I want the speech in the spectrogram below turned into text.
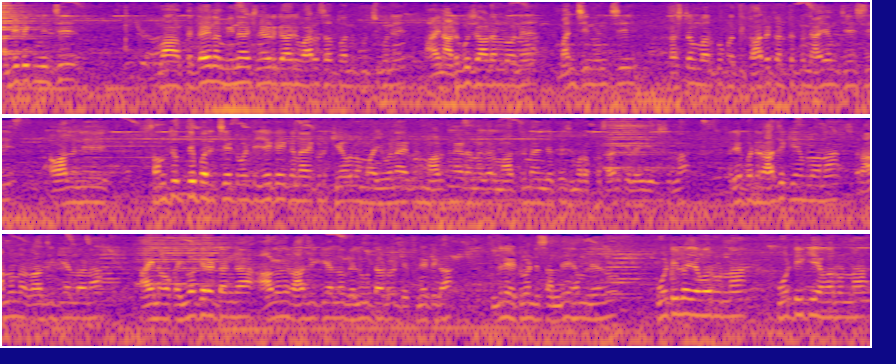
అన్నిటికీ మించి మా పెద్దయిన మీనాక్షి నాయుడు గారి వారసత్వాన్ని పుచ్చుకుని ఆయన అడుగు జాడల్లోనే మంచి నుంచి కష్టం వరకు ప్రతి కార్యకర్తకు న్యాయం చేసి వాళ్ళని సంతృప్తి పరిచేటువంటి ఏకైక నాయకుడు కేవలం మా యువ నాయకుడు మారుతున్నాడు అన్న గారు మాత్రమే అని చెప్పేసి మరొకసారి తెలియజేస్తున్నా. రేపటి రాజకీయంలోన రానున్న రాజకీయాల్లోన ఆయన ఒక యువ కిరీటంగా ఆలోని రాజకీయాల్లో వెలుగుతాడు డెఫినెట్గా ఇందులో ఎటువంటి సందేహం లేదు. పోటీలో ఎవరున్నా పోటీకి ఎవరున్నా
